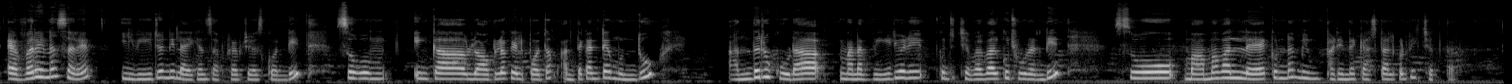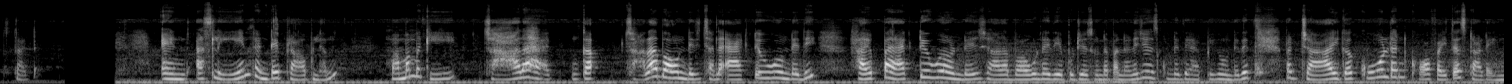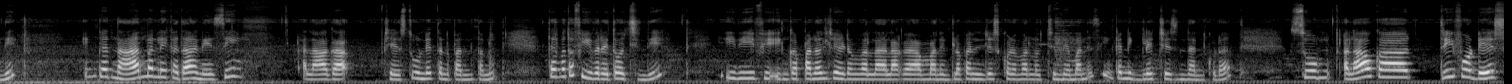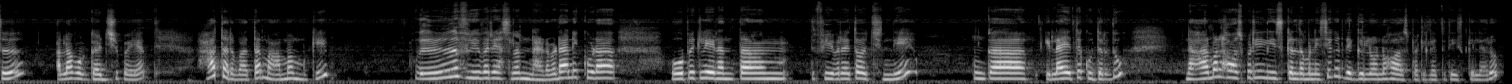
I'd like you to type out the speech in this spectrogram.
ఎవరైనా సరే ఈ వీడియోని లైక్ అండ్ సబ్స్క్రైబ్ చేసుకోండి. సో ఇంకా వ్లాగ్లోకి వెళ్ళిపోతాం అంతకంటే ముందు అందరూ కూడా మన వీడియోని కొంచెం చివరి వరకు చూడండి. సో మా అమ్మ వాళ్ళు లేకుండా మేము పడిన కష్టాలు కూడా మీకు చెప్తాను. స్టార్ట్. అండ్ అసలు ఏంటంటే ప్రాబ్లం మా అమ్మమ్మకి చాలా హ్యాక్ ఇంకా చాలా బాగుండేది చాలా యాక్టివ్గా ఉండేది. హైపర్ యాక్టివ్గా ఉండేది చాలా బాగుండేది. ఎప్పుడు చేసుకుంటే పనులన్నీ చేసుకునేది హ్యాపీగా ఉండేది. బట్ జాయిగా కోల్డ్ అండ్ కాఫ్ అయితే స్టార్ట్ అయింది. ఇంకా నార్మలే కదా అనేసి అలాగా చేస్తూ ఉండే తన పని తను. తర్వాత ఫీవర్ అయితే వచ్చింది. ఇది ఫీ ఇంకా పనులు చేయడం వల్ల అలాగా మన ఇంట్లో పనులు చేసుకోవడం వల్ల వచ్చిందేమో అనేసి ఇంకా నెగ్లెక్ట్ చేసింది దాన్ని కూడా. సో అలా ఒక త్రీ ఫోర్ డేస్ అలా గడిచిపోయాయి. ఆ తర్వాత మా అమ్మమ్మకి ఫుల్ ఫీవర్ అసలు నడవడానికి కూడా ఓపిక లేనంత ఫీవర్ అయితే వచ్చింది. ఇంకా ఇలా అయితే కుదరదు. నార్మల్ హాస్పిటల్కి తీసుకెళ్దాం అనేసి ఇక్కడ దగ్గరలో ఉన్న హాస్పిటల్కి అయితే తీసుకెళ్ళారు.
